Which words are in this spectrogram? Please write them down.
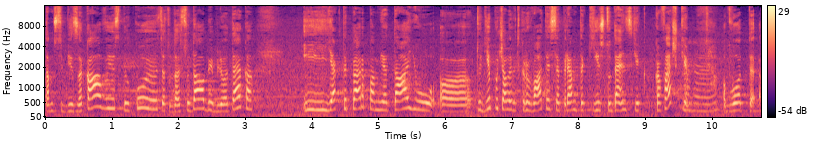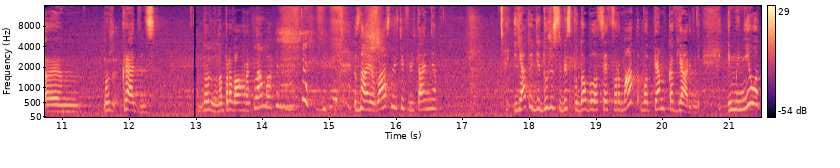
там собі за кавою, спілкуються туди-сюди, бібліотека. І як тепер пам'ятаю, е, тоді почали відкриватися прям такі студентські кафешки. От ем, може Креденс. Ну, на правах реклами. Знаю власників, вітання. І я тоді дуже собі сподобала цей формат, от прям кав'ярні. І мені, от,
